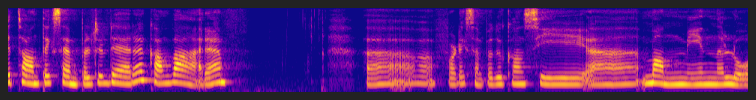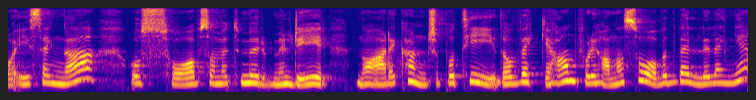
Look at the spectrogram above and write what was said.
Et annet eksempel til dere kan være Uh, eksempel, du kan si uh, 'Mannen min lå i senga og sov som et murmeldyr'. Nå er det kanskje på tide å vekke han, fordi han har sovet veldig lenge.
